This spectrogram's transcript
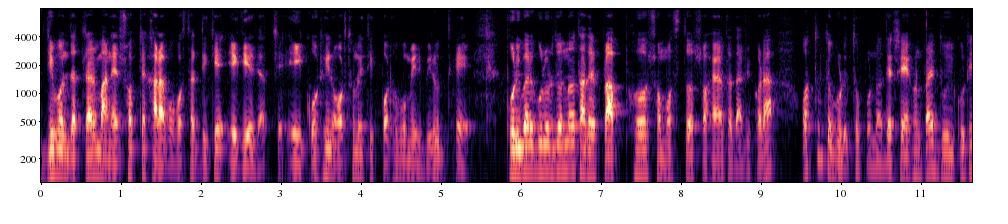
জীবনযাত্রার মানের সবচেয়ে খারাপ অবস্থার দিকে এগিয়ে যাচ্ছে। এই কঠিন অর্থনৈতিক পটভূমির বিরুদ্ধে পরিবারগুলোর জন্য তাদের প্রাপ্য সমস্ত সহায়তা দাবি করা অত্যন্ত গুরুত্বপূর্ণ। দেশে এখন প্রায় দুই কোটি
